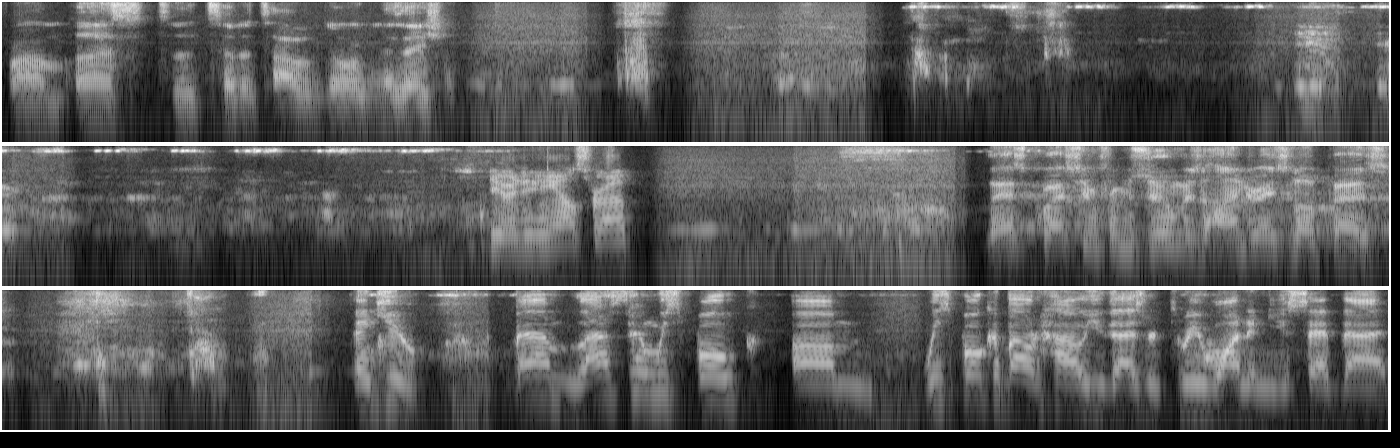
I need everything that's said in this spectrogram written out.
from us to, to the top of the organization. Do you have anything else, Rob? Last question from Zoom is Andres Lopez. Thank you. Bam, last time we spoke, um, we spoke about how you guys are 3 1, and you said that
